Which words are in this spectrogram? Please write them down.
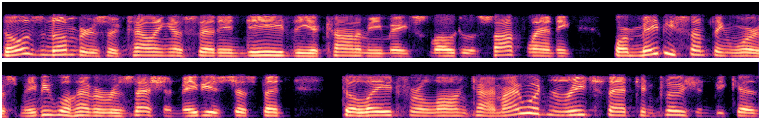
those numbers are telling us that indeed the economy may slow to a soft landing, or maybe something worse. Maybe we'll have a recession. Maybe it's just been delayed for a long time. I wouldn't reach that conclusion because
